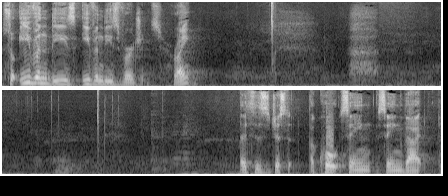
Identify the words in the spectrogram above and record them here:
So even these, even these virgins, right? This is just a quote saying, saying that.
